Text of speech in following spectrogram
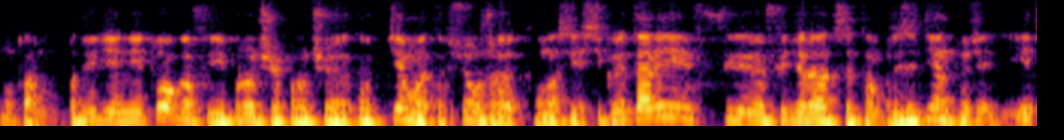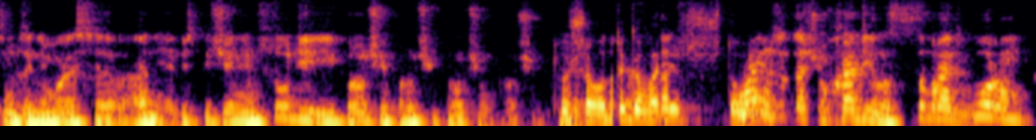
ну там, подведение итогов и прочее, прочее, эта вот тема, это все уже у нас есть секретари в федерации, там президент, то есть этим занимались они, обеспечением судей и прочее, прочее, прочее, прочее. Слушай, вот ты говоришь, что... Мою задачу входило собрать кворум,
